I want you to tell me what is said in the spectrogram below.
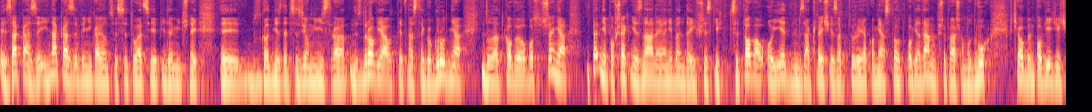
y, zakazy i nakazy wynikające z sytuacji epidemicznej. Y, Zgodnie z decyzją ministra zdrowia od 15 grudnia dodatkowe obostrzenia, pewnie powszechnie znane, ja nie będę ich wszystkich cytował, o jednym zakresie, za który jako miasto odpowiadamy, przepraszam, o dwóch chciałbym powiedzieć.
